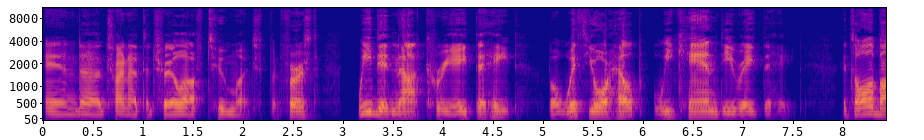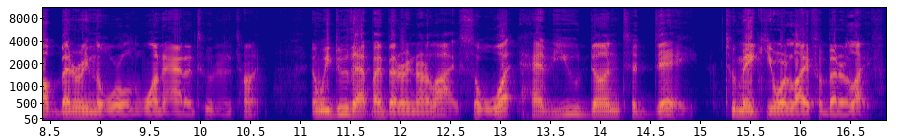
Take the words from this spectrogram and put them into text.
and uh, try not to trail off too much. But first, we did not create the hate, but with your help, we can derate the hate. It's all about bettering the world one attitude at a time. And we do that by bettering our lives. So, what have you done today to make your life a better life?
